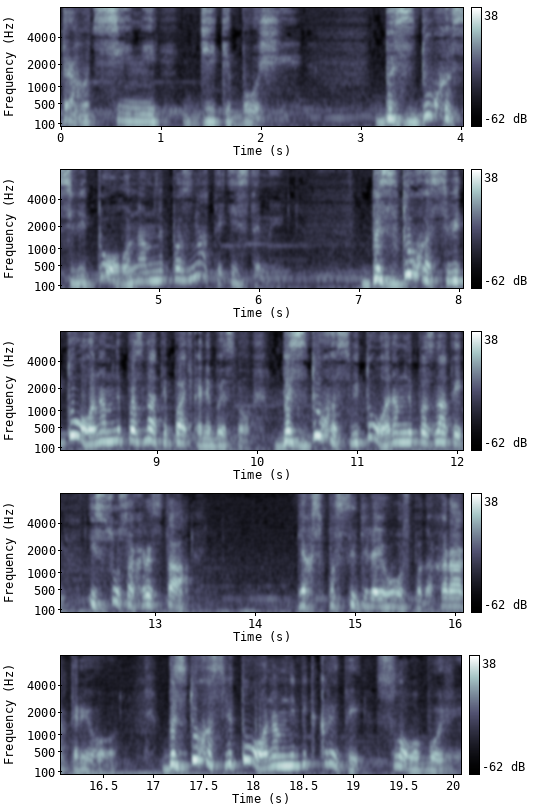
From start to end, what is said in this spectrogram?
драгоцінні діти Божі. Без Духа Святого нам не познати істини. Без Духа Святого нам не познати Батька Небесного. Без Духа Святого нам не познати Ісуса Христа, як Спасителя і Господа, характер Його. Без Духа Святого нам не відкрити Слово Боже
